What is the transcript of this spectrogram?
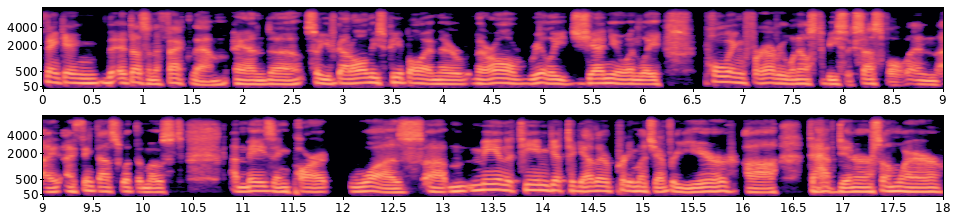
thinking it doesn't affect them. And uh, so you've got all these people, and they're they're all really genuinely pulling for everyone else to be successful. And I, I think that's what the most amazing part was uh, me and the team get together pretty much every year uh, to have dinner somewhere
